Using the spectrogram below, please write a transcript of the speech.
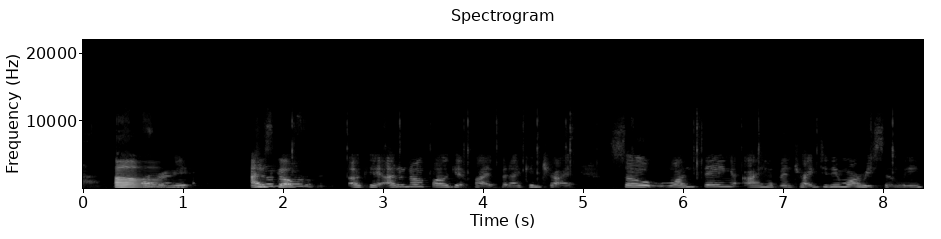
um, All right. I just go. Okay, I don't know if I'll get five, but I can try. So, one thing I have been trying to do more recently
